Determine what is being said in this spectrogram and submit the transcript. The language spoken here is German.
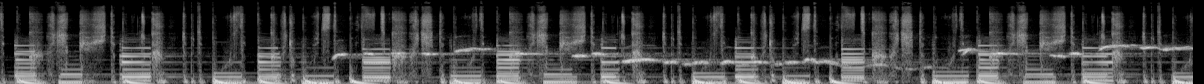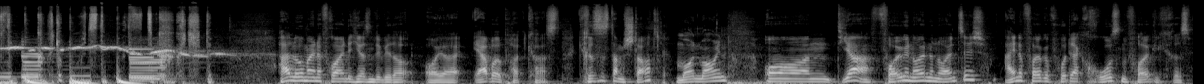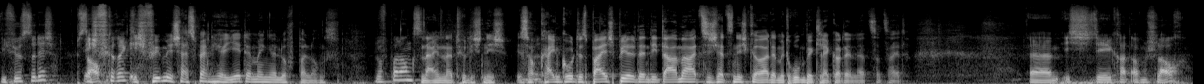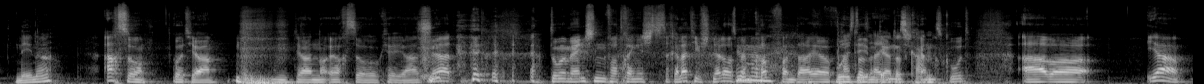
Stop. Hallo meine Freunde, hier sind wir wieder, euer Airball Podcast. Chris ist am Start. Moin, moin. Und ja, Folge 99, eine Folge vor der großen Folge, Chris. Wie fühlst du dich? Bist du ich, aufgeregt? Ich fühle mich, als wären hier jede Menge Luftballons. Luftballons? Nein, natürlich nicht. Ist auch kein gutes Beispiel, denn die Dame hat sich jetzt nicht gerade mit Ruhm bekleckert in letzter Zeit. Ähm, ich stehe gerade auf dem Schlauch. Nena? Ach so, gut, ja. ja, no, ach so, okay, ja. ja. Dumme Menschen verdränge ich relativ schnell aus meinem Kopf, von daher Wohl passt das dem, der eigentlich das kann. ganz gut. Aber ja,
